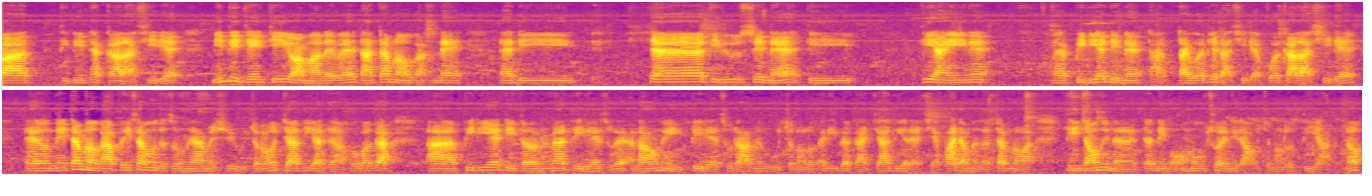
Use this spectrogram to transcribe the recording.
ပါဒီဒီထက်ကတာရှိတယ်မြစ်တိချင်းကြေးရွာမှာလည်းပဲဒါတက်မတော်ကနဲ့အဲဒီကျန်ဒီလူစစ်နဲ့ဒီ KIA နဲ့အဲ PDF တွေနဲ့ဒါတိုင်ဝဲဖြစ်တာရှိတယ်ပွဲကတာရှိတယ်အဲနေတက်မတော်ကပေးဆောင်မှုတစုံများမရှိဘူးကျွန်တော်တို့ကြားသိရတာဟိုဘက်က အာ PDF တွေတော်တော်များများတည်တယ်ဆိုတော့အလောင်းတွေတည်တယ်ဆိုတာမျိုးကိုကျွန်တော်တို့အဲ့ဒီဘက်ကကြားသိရတဲ့အချက်ဘာကြောင့်လဲဆိုတော့တက်မတော်ကလေချောင်းတွေနဲ့တက်နေကောင်အမုန်းဆွဲနေတာကိုကျွန်တော်တို့သိရတယ်เนาะ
